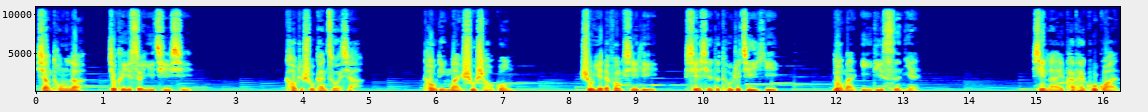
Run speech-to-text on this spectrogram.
想通了就可以随意栖息。靠着树干坐下，头顶满树韶光，树叶的缝隙里斜斜的透着记忆。落满一地思念。醒来，拍拍裤管，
